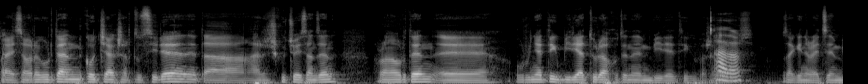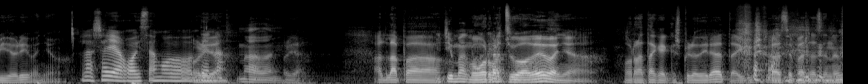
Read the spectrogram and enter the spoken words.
Ba, ez horrek urtean kotxeak sartu ziren eta arriskutsua izan zen. Horren urtean e, urruñatik bideatura juten den bidetik pasaginen. Ados. Zakin hori itzen bide hori, baina... Lasaiagoa izango dena. Ba, bai. Aldapa gogor batzu gaude, baina horratakek espero dira eta ikusiko bat ze pasatzen den.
